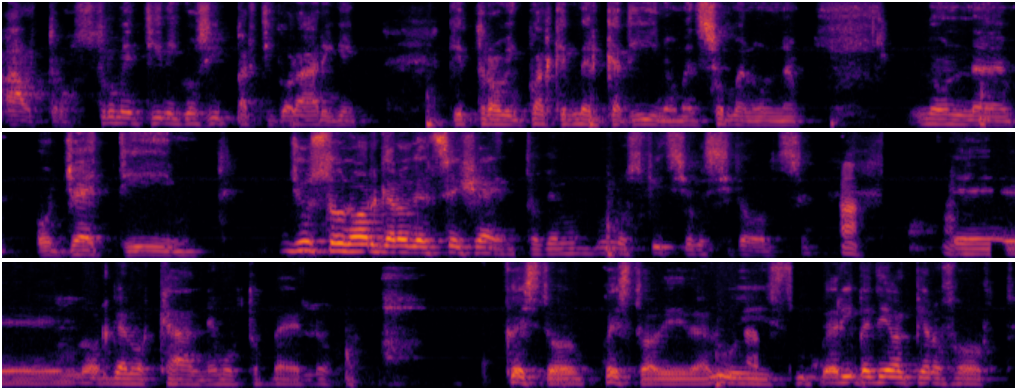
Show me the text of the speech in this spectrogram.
altro, strumentini così particolari che, che trovi in qualche mercatino, ma insomma non, non eh, oggetti, giusto un organo del 600, che è uno sfizio che si tolse, ah. Eh, un organo a canne molto bello. Questo, questo aveva, lui ripeteva il pianoforte,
